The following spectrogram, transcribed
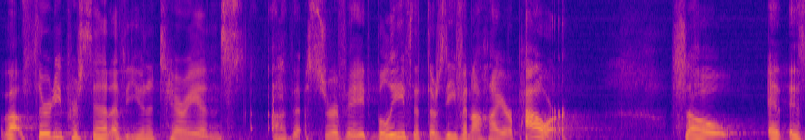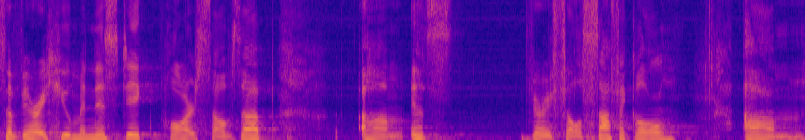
about 30% of the Unitarians uh, that surveyed believe that there's even a higher power. So it, it's a very humanistic, pull ourselves up. Um, it's very philosophical um,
